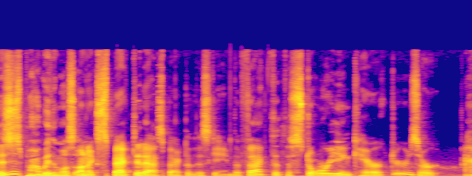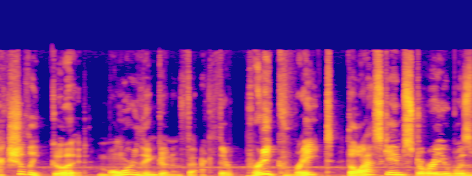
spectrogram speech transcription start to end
This is probably the most unexpected aspect of this game. The fact that the story and characters are actually good. More than good, in fact. They're pretty great. The last game's story was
